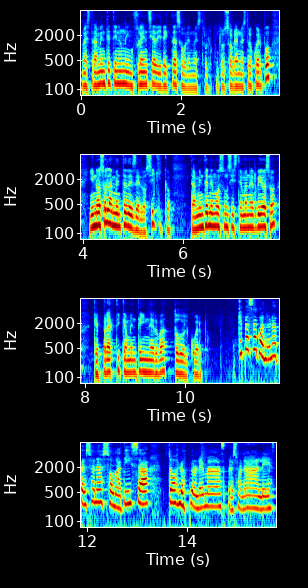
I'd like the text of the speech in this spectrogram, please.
Nuestra mente tiene una influencia directa sobre nuestro, sobre nuestro cuerpo y no solamente desde lo psíquico, también tenemos un sistema nervioso que prácticamente inerva todo el cuerpo. ¿Qué pasa cuando una persona somatiza todos los problemas personales,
